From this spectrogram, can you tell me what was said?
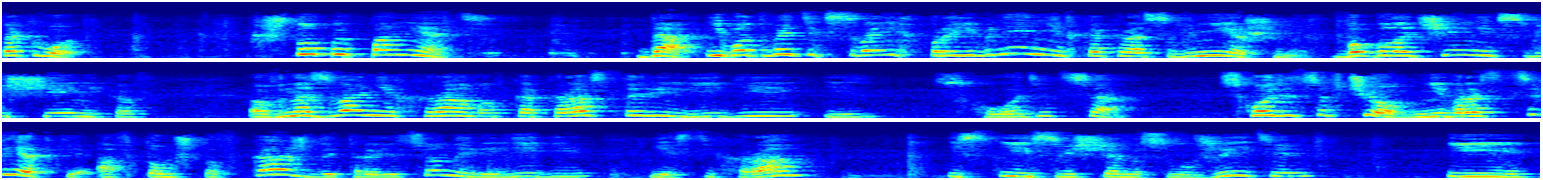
Так вот, чтобы понять, да, и вот в этих своих проявлениях как раз внешних, в облачениях священников – в названиях храмов как раз-то религии и сходятся. Сходятся в чем? Не в расцветке, а в том, что в каждой традиционной религии есть и храм, и, и священнослужитель, и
